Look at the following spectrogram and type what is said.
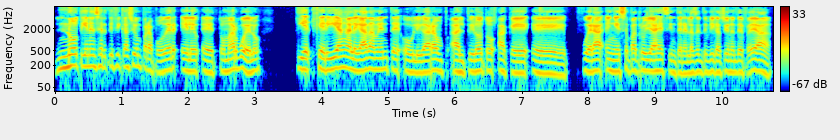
No tienen certificación para poder eh, tomar vuelo. Querían alegadamente obligar a un- al piloto a que eh, fuera en ese patrullaje sin tener las certificaciones de FAA.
